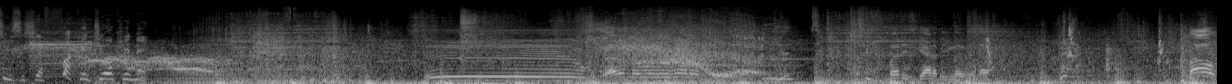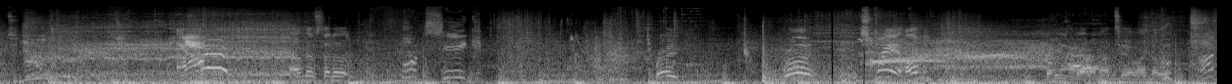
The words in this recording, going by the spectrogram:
Jesus, you're fucking joking me. Ooh, I don't know where we're running. Buddy's got to be moving though. Bolt! Ah! I messed that up. Fuck's sake! Right. Run! Sprint, homie! Bro, he's right on my tail, I know it. I'm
